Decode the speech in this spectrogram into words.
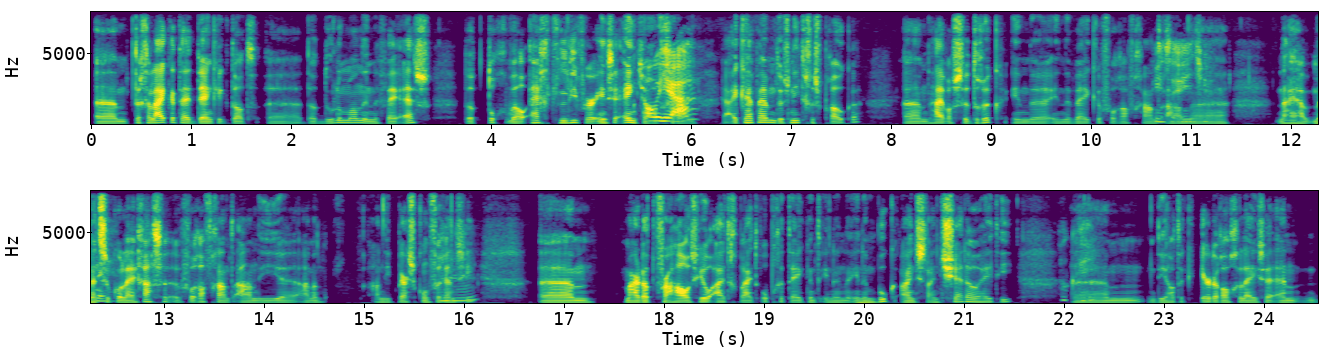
Ehm, tegelijkertijd denk ik dat, eh dat Doeleman in de VS dat toch wel echt liever in zijn eentje Oh had ja? gedaan. Ja, ik heb hem dus niet gesproken. Ehm, hij was te druk in de, in de weken voorafgaand aan, eh, nou ja, met Nee. zijn collega's eh, voorafgaand aan die, aan, een, aan die persconferentie. Ehm, maar dat verhaal is heel uitgebreid opgetekend in een, in een boek. Einstein Shadow heet die. Ehm, die had ik eerder al gelezen en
